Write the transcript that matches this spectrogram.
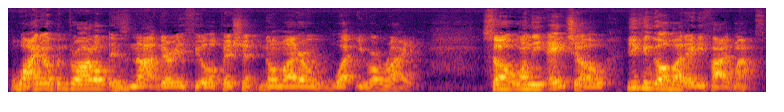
Wide open throttle is not very fuel efficient no matter what you are riding. So on the HO, you can go about 85 miles.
